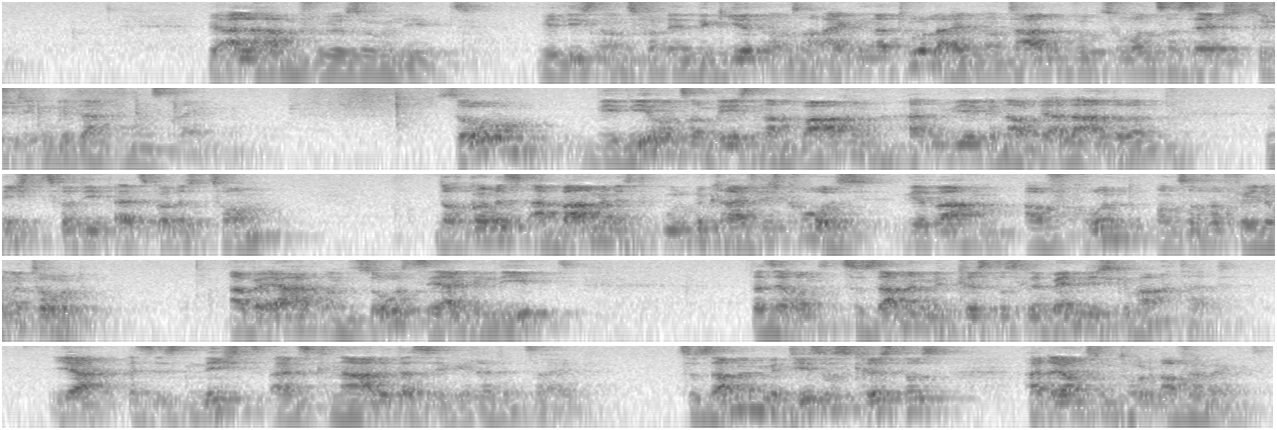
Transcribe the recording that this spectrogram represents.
Wir alle haben früher so gelebt. Wir ließen uns von den Begierden unserer eigenen Natur leiten und taten, wozu unsere selbstsüchtigen Gedanken uns drängten. So wie wir unserem Wesen nach waren, hatten wir, genau wie alle anderen, nichts verdient als Gottes Zorn. Doch Gottes Erbarmen ist unbegreiflich groß. Wir waren aufgrund unserer Verfehlungen tot. Aber er hat uns so sehr geliebt, dass er uns zusammen mit Christus lebendig gemacht hat. Ja, es ist nichts als Gnade, dass ihr gerettet seid. Zusammen mit Jesus Christus hat er uns vom Tod auferweckt.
